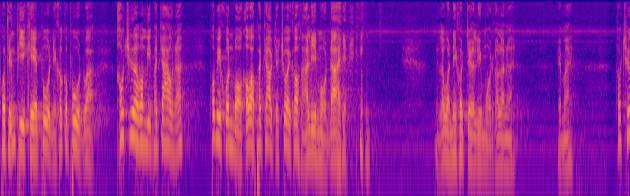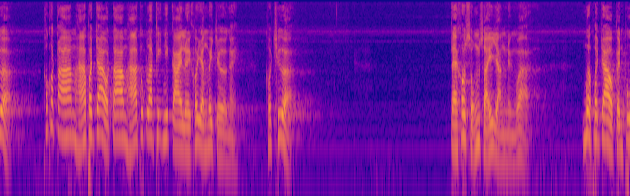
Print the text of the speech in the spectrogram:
พอถึงพีเคพูดเนี่ยเขาก็พูดว่าเขาเชื่อว่ามีพระเจ้านะ เพราะมีคนบอกเขาว่าพระเจ้าจะช่วยเขาหารีโมทได้ แล้ววันนี้เขาเจอรีโมทเขาแล้วนะ เห็นไหมเขาเชื่อเขาก็ตามหาพระเจ้าตามหาทุกลัทธินิกายเลยเขายังไม่เจอไงเขาเชื่อ แต่เขาสงสัยอย่างหนึ่งว่า เมื่อพระเจ้าเป็นผู้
